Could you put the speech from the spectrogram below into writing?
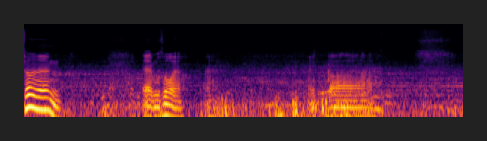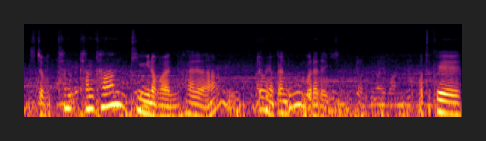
김천은 예 무서워요. 예. 그러니까 진짜 뭐 탄, 탄탄한 팀이라고 해야 되나? 좀 약간 뭐라 해야 되지? 어떻게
